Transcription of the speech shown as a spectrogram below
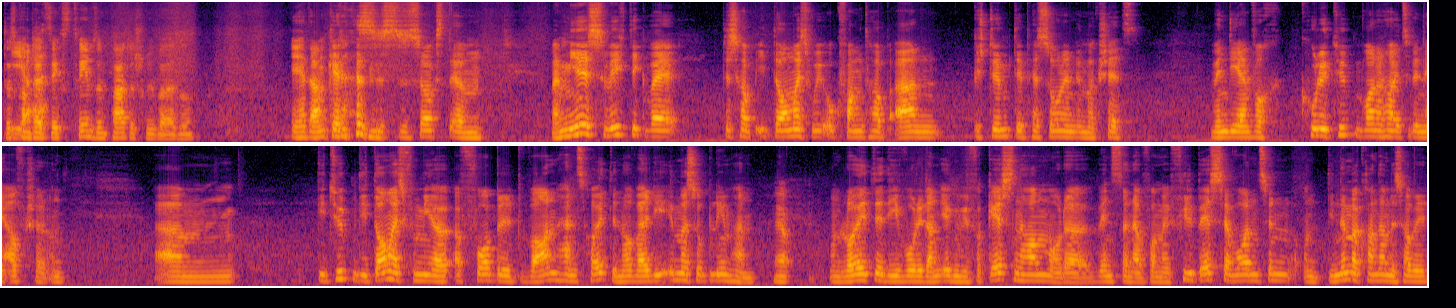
das Ja. kommt halt extrem sympathisch rüber. Also Ja, danke, dass du sagst. Ähm, bei mir ist es wichtig, weil das habe ich damals, wo ich angefangen habe, an bestimmte Personen immer geschätzt. Wenn die einfach coole Typen waren, dann habe ich zu denen aufgeschaut. Und ähm, die Typen, die damals für mich ein Vorbild waren, haben es heute noch, weil die immer so blieben haben. Ja. Und Leute, die die dann irgendwie vergessen haben oder wenn es dann auf einmal viel besser geworden sind und die nicht mehr erkannt haben, das habe ich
